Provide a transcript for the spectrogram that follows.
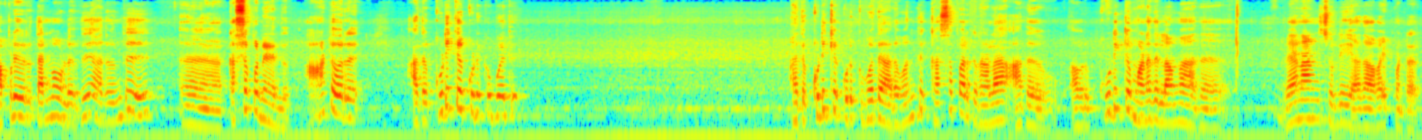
அப்படி ஒரு தன்மை உள்ளது. அது வந்து கசப்பு நிறைந்தது. ஆட்டவர் அதை குடிக்க கொடுக்கும்போது அதை குடிக்க கொடுக்கும்போது அதை வந்து கசப்பாக இருக்கிறனால அதை அவர் குடிக்க மனதில்லாமல் அதை வேணான்னு சொல்லி அதை அவாய்ட் பண்ணுறாரு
